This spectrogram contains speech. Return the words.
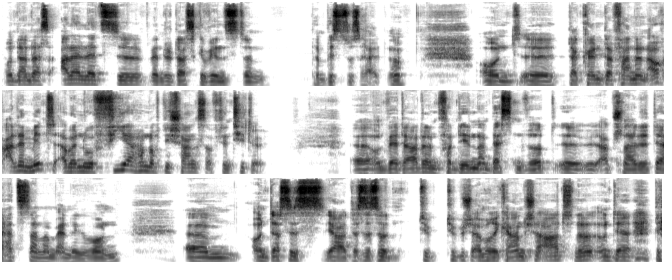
und dann das allerletzte, wenn du das gewinnst, dann dann bist du es halt. Ne? Und äh, da können, da fahren dann auch alle mit, aber nur vier haben noch die Chance auf den Titel. Äh, und wer da dann von denen am besten wird, äh, abschneidet, der hat's dann am Ende gewonnen. Ähm, und das ist, ja, das ist so typisch amerikanische Art, ne? Und der, der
